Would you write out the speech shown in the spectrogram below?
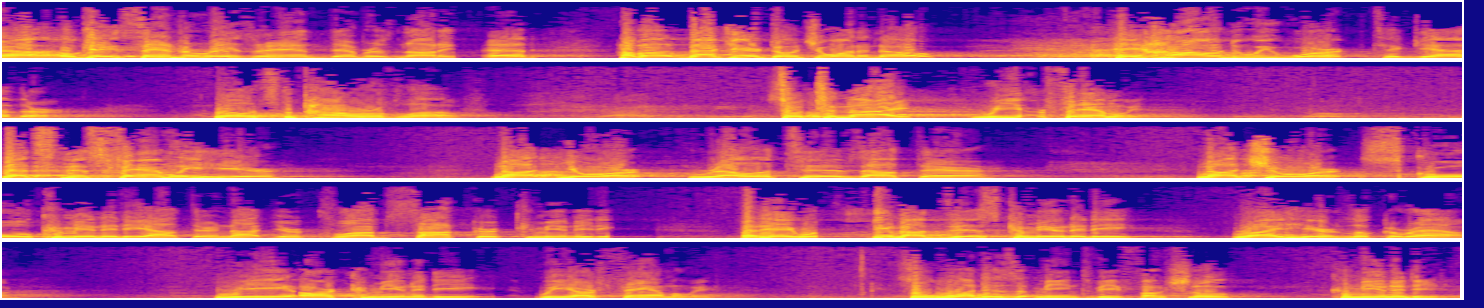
Yeah? Okay, Sandra raised her hand. Deborah's nodding her head. How about back here? Don't you want to know? Hey, how do we work together? Well, it's the power of love. So tonight, we are family. That's this family here, not your relatives out there, not your school community out there, not your club soccer community. But hey, we're talking about this community right here. Look around. We are community, we are family. So what does it mean to be a functional community?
